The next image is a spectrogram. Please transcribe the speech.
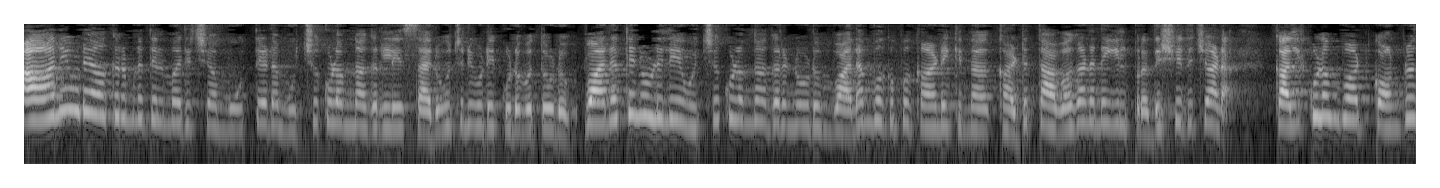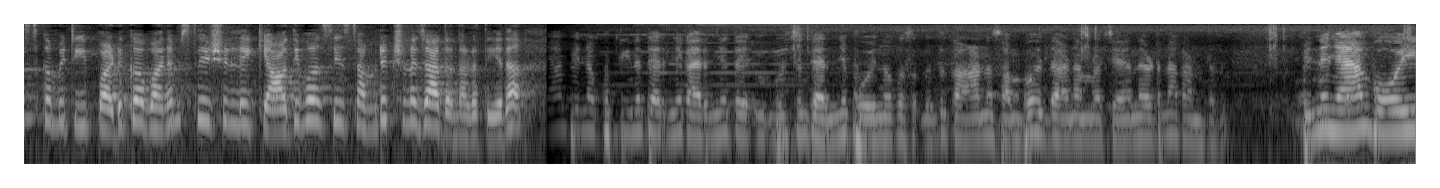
ആനയുടെ ആക്രമണത്തിൽ മരിച്ച മൂത്തേടം ഉച്ചക്കുളം നഗറിലെ സരോജിനിയുടെ കുടുംബത്തോടും വനത്തിനുള്ളിലെ ഉച്ചക്കുളം നഗറിനോടും വനം വകുപ്പ് കാണിക്കുന്ന കടുത്ത അവഗണനയിൽ പ്രതിഷേധിച്ചാണ് Kalkulam ward Congress committee Padukka വനം സ്റ്റേഷനിലേക്ക് ആദിവാസി സംരക്ഷണ ജാഥ നടത്തിയത്. ഞാൻ പിന്നെ കുട്ടീനെ തെരഞ്ഞു കരഞ്ഞ് വിളിച്ചും തെരഞ്ഞു പോയി ഇത് കാണുന്ന സംഭവം ഇതാണ് നമ്മളെ ചേന്നേട്ടനെ കണ്ടത്. പിന്നെ ഞാൻ പോയി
